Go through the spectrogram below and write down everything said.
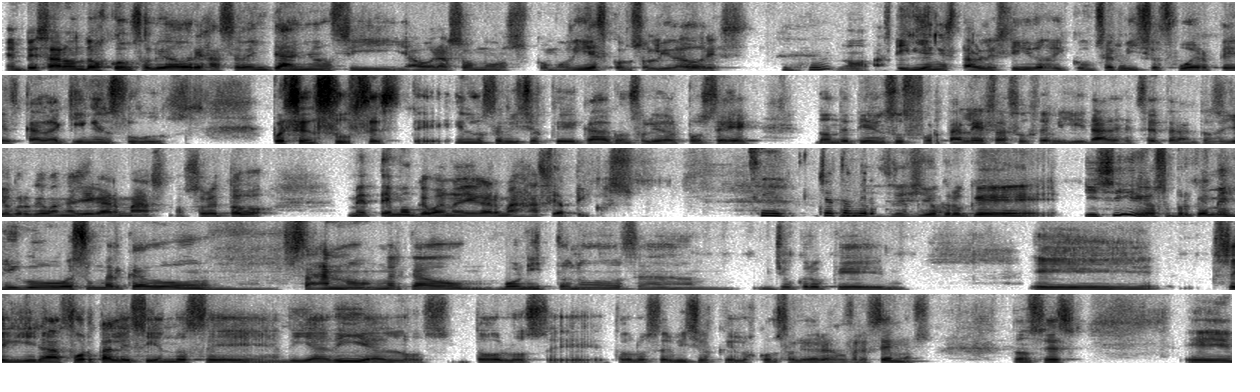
empezaron dos consolidadores hace 20 años y ahora somos como 10 consolidadores, ¿no? Así bien establecidos y con servicios fuertes, cada quien en sus, pues en sus, este, en los servicios que cada consolidador posee donde tienen sus fortalezas, sus debilidades, etcétera. Entonces yo creo que van a llegar más, ¿no? Sobre todo me temo que van a llegar más asiáticos. Sí, yo también. Entonces yo creo que, y sí, o sea, porque México es un mercado sano, un mercado bonito, ¿no? O sea, yo creo que eh, seguirá fortaleciéndose día a día los, todos, los, eh, todos los servicios que los consolidadores ofrecemos. Entonces, eh,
